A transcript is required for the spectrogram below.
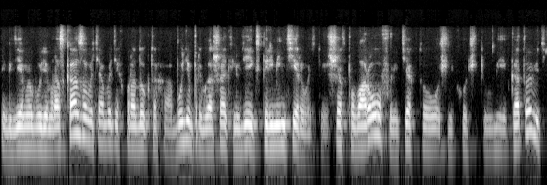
где мы будем рассказывать об этих продуктах, а будем приглашать людей экспериментировать. То есть шеф-поваров или тех, кто очень хочет и умеет готовить.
